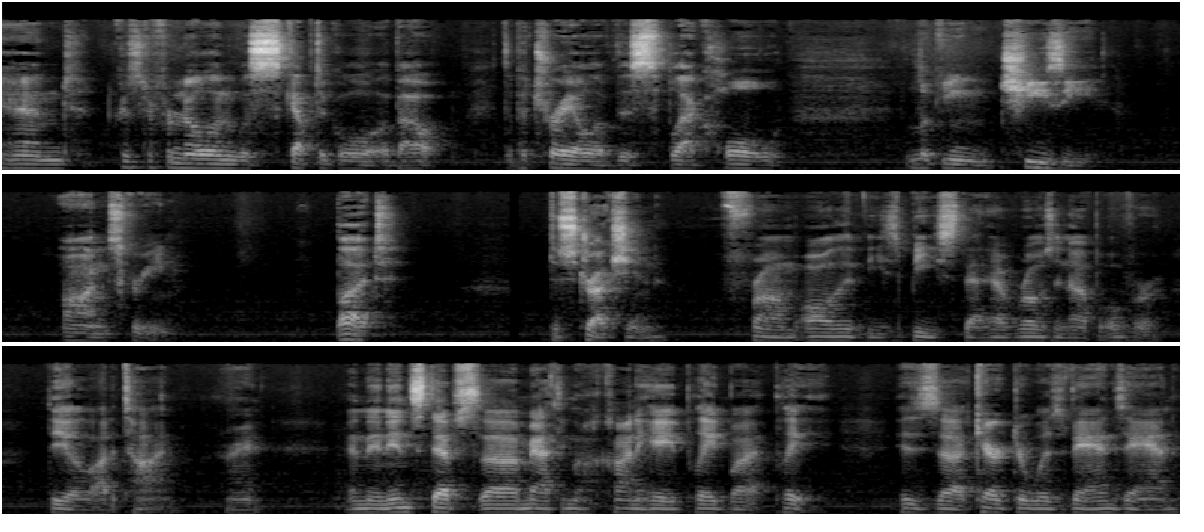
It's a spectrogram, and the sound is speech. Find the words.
And Christopher Nolan was skeptical about the portrayal of this black hole looking cheesy on screen. But destruction from all of these beasts that have risen up over the allotted time, right? And then in steps uh, Matthew McConaughey, played by played his uh, character was Van Zan,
